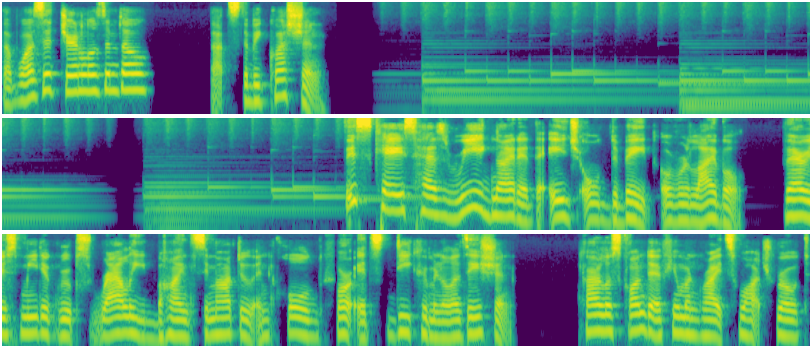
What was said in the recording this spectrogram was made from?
That was it journalism, though? That's the big question. This case has reignited the age old debate over libel. Various media groups rallied behind Cimatu and called for its decriminalization. Carlos Conde of Human Rights Watch wrote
